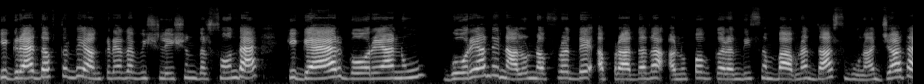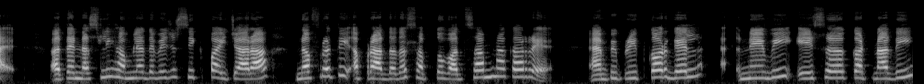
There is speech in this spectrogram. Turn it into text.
ਕਿ ਗ੍ਰਹਿ ਦਫ਼ਤਰ ਦੇ ਅੰਕੜਿਆਂ ਦਾ ਵਿਸ਼ਲੇਸ਼ਣ ਦਰਸਾਉਂਦਾ ਹੈ ਕਿ ਗੈਰ ਗੋਰਿਆਂ ਨੂੰ, ਗੋਰਿਆਂ ਦੇ ਨਾਲੋਂ ਨਫ਼ਰਤ ਦੇ ਅਪਰਾਧਾਂ ਦਾ ਅਨੁਭਵ ਕਰਨ ਦੀ ਸੰਭਾਵਨਾ 10 ਗੁਣਾ ਜ਼ਿਆਦਾ ਹੈ। ਅਤੇ ਨਸਲੀ ਹਮਲਿਆਂ ਦੇ ਵਿੱਚ ਸਿੱਖ ਭਾਈਚਾਰਾ ਨਫ਼ਰਤੀ ਅਪਰਾਧਾਂ ਦਾ ਸਭ ਤੋਂ ਵੱਧ ਸਾਹਮਣਾ ਕਰ ਰਿਹਾ ਹੈ। ਐਮਪੀ ਪ੍ਰੀਤ ਕੌਰ ਗਿੱਲ ਨੇ ਵੀ ਇਸ ਘਟਨਾ ਦੀ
